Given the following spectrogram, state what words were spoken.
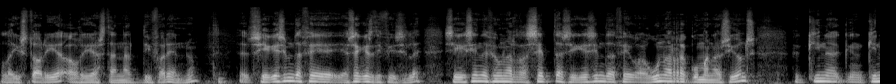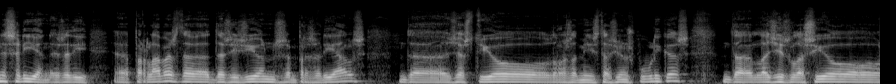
la història els ha estat anat diferent. No? Eh, si haguéssim de fer, ja sé que és difícil, eh? si haguéssim de fer una recepta, si haguéssim de fer algunes recomanacions, quina, quines serien? És a dir, eh, parlaves de decisions empresarials, de gestió de les administracions públiques, de legislació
